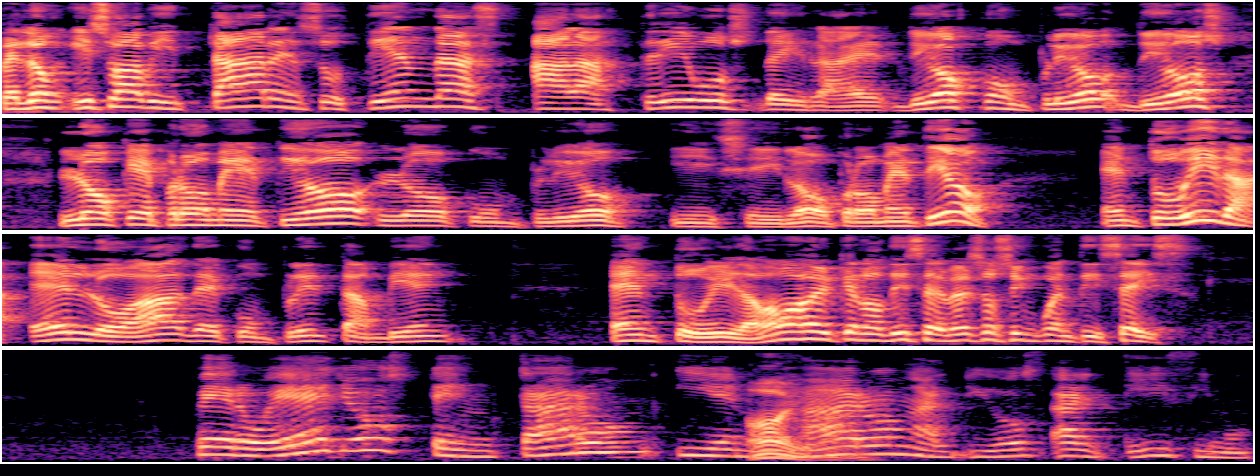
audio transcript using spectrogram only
perdón, hizo habitar en sus tiendas a las tribus de Israel. Dios cumplió, Dios lo que prometió, lo cumplió. Y si lo prometió en tu vida, Él lo ha de cumplir también en tu vida. Vamos a ver qué nos dice el verso 56. Pero ellos tentaron y enojaron al Dios Altísimo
